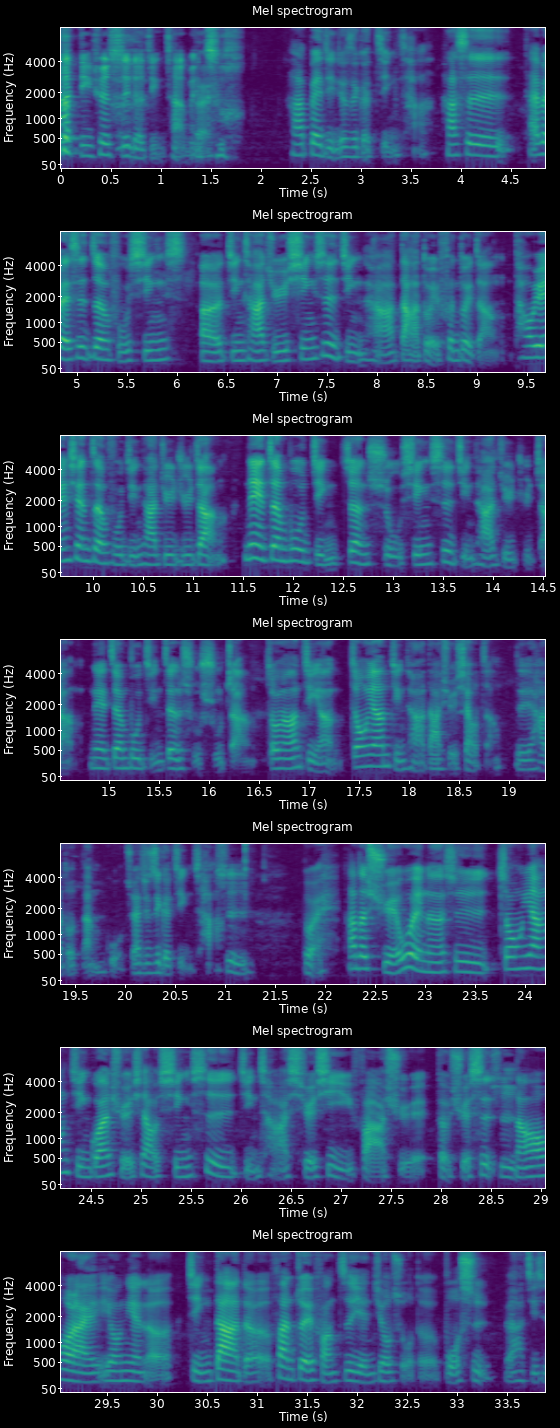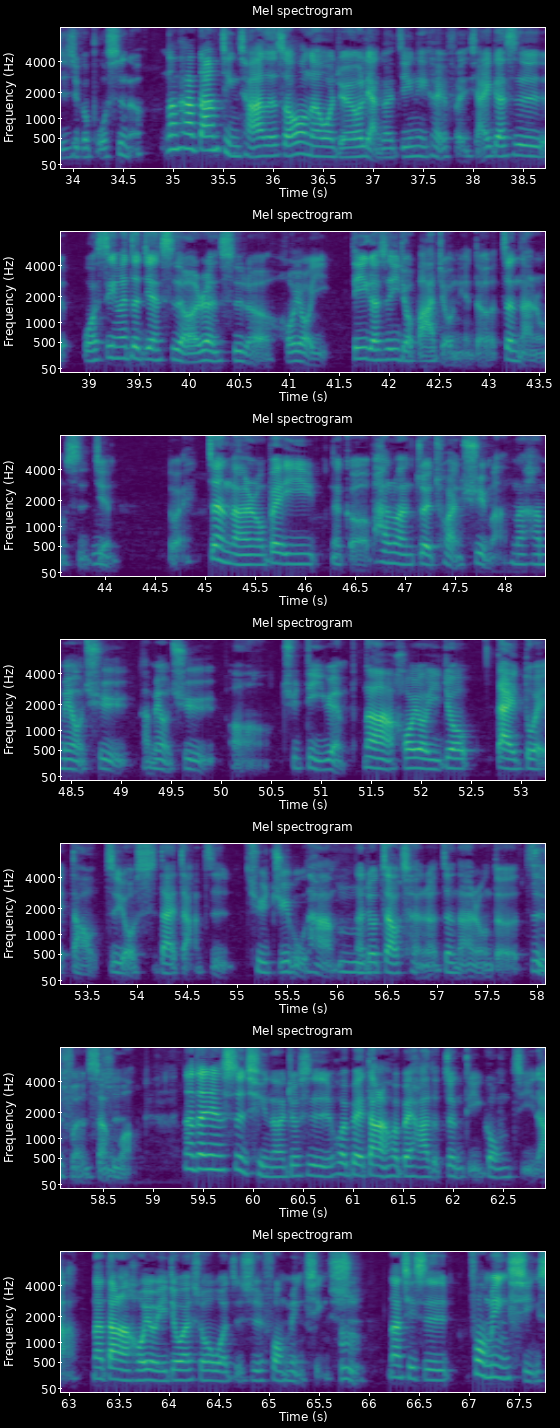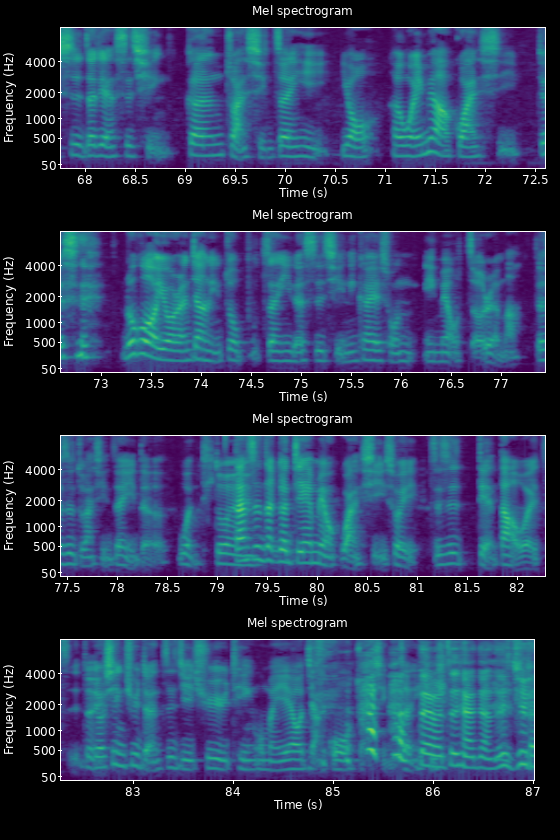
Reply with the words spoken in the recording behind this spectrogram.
他 的确是个警察，没错。他背景就是个警察，他是台北市政府刑呃警察局刑事警察大队分队长，桃园县政府警察局局长，内政部警政署刑事警察局局长，内政部警政署署长，中央警央中央警察大学校长，这些他都当过，所以他就是一个警察。是。对，他的学位呢是中央警官学校刑事警察学系法学的学士，然后后来又念了警大的犯罪防治研究所的博士，对他其实是个博士呢。那他当警察的时候呢，我觉得有两个经历可以分享，一个是我是因为这件事而认识了侯友谊，第一个是一九八九年的郑南荣事件。对，郑南荣被依那个叛乱罪传讯嘛，那他没有去，他没有去，呃，去地院。那侯友谊就带队到《自由时代》杂志去拘捕他，那就造成了郑南荣的自焚身亡。那这件事情呢，就是会被，当然会被他的政敌攻击啦。那当然侯友谊就会说，我只是奉命行事。那其实奉命行事这件事情跟转型正义有很微妙的关系，就是。如果有人叫你做不正义的事情，你可以说你没有责任吗？这是转型正义的问题。对，但是这个今天没有关系，所以只是点到为止。有兴趣的人自己去听，我们也有讲过转型正义。对我正想讲这句。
